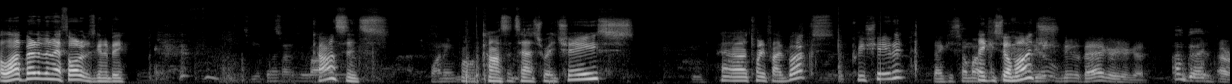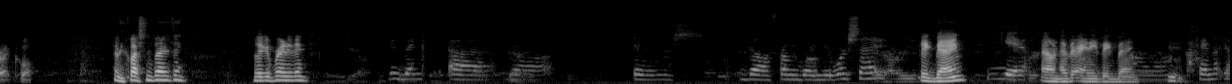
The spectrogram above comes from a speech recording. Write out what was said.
A lot better than I thought it was going to be. Constance. Well, Constance Hatchaway Chase. Uh, 25 bucks. Appreciate it. Thank you so much. Thank you so much. You need a bag or you're good? I'm good. All right, cool. Any questions about anything? You looking for anything? Big Bang, uh, the, there's the, from the newer set. Big Bang? Yeah. I don't have any Big Bang. Uh, Family Guy.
